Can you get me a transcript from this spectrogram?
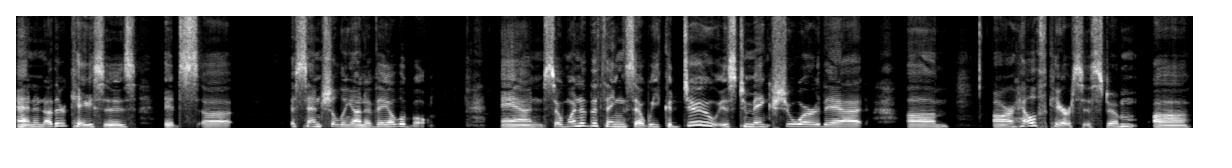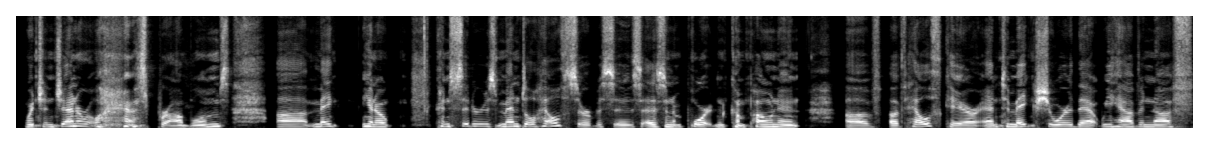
and in other cases, it's uh, essentially unavailable. And so, one of the things that we could do is to make sure that um, our healthcare system, uh, which in general has problems, uh, make you know considers mental health services as an important component of of healthcare, and to make sure that we have enough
